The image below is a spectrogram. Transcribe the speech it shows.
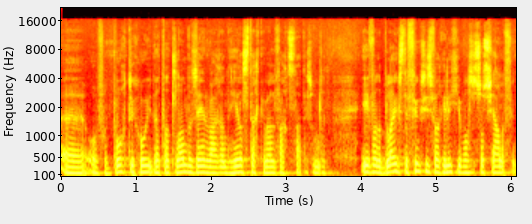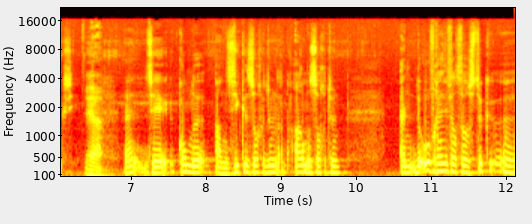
uh, overboord te gooien, dat dat landen zijn waar een heel sterke welvaartsstaat is. Omdat een van de belangrijkste functies van religie was een sociale functie. Ja. zij konden aan zieken zorg doen, aan armen zorg doen. En de overheid heeft dat voor een stuk uh,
